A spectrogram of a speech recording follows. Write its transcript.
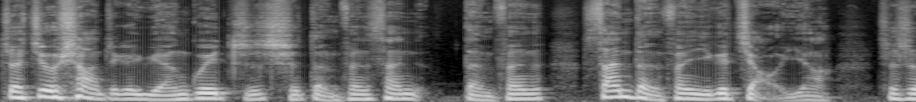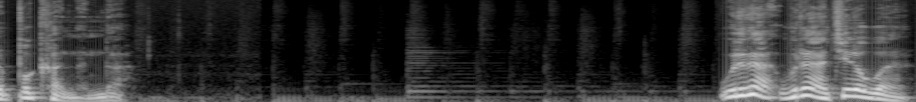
这就像这个圆规直尺等分三等分三等分一个角一样，这是不可能的。吴天凯，吴天凯接着问：“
